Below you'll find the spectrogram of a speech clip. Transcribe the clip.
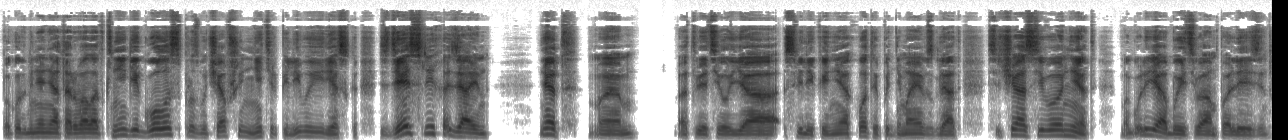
покуда меня не оторвал от книги голос, прозвучавший нетерпеливо и резко. «Здесь ли хозяин?» «Нет, мэм», — ответил я с великой неохотой, поднимая взгляд. «Сейчас его нет. Могу ли я быть вам полезен?»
